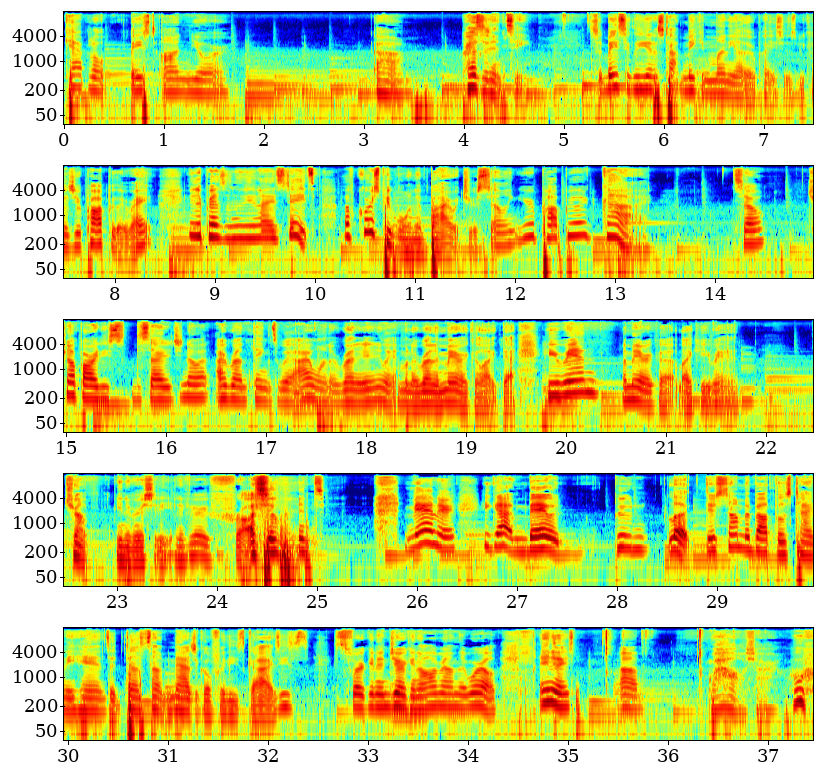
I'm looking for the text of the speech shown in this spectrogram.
capital based on your um, presidency. So basically, you got to stop making money other places because you're popular, right? You're the president of the United States. Of course, people want to buy what you're selling. You're a popular guy. So Trump already decided, you know what? I run things the way I want to run it anyway. I'm to run America like that. He ran America like he ran Trump University in a very fraudulent manner. He got in bed with Putin. Look, there's something about those tiny hands that does something magical for these guys. He's smirking and jerking all around the world. Anyways, um, wow, Shar. Whew.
